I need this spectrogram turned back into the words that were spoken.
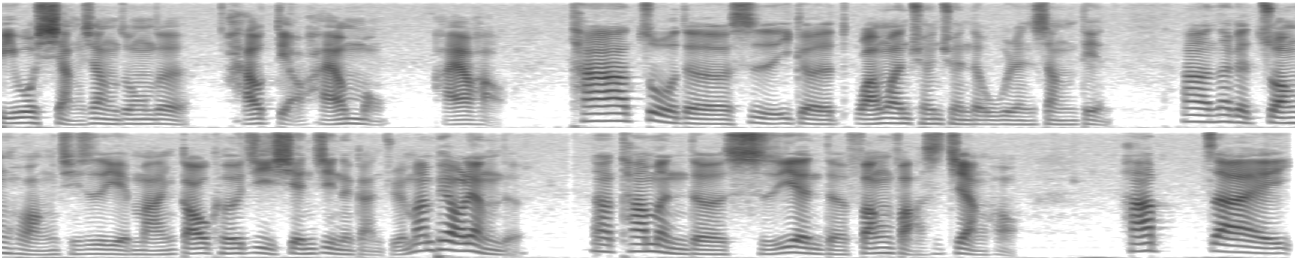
比我想象中的。还要屌，还要猛，还要好。他做的是一个完完全全的无人商店，啊，那个装潢其实也蛮高科技、先进的感觉，蛮漂亮的。那他们的实验的方法是这样哈，他在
